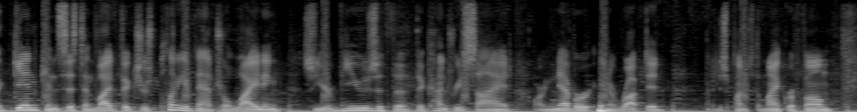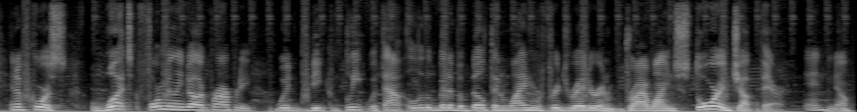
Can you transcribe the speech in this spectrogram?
Again, consistent light fixtures, plenty of natural lighting, so your views of the, the countryside are never interrupted. Just punched the microphone. And of course, what $4 million property would be complete without a little bit of a built-in wine refrigerator and dry wine storage up there? And, you know,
